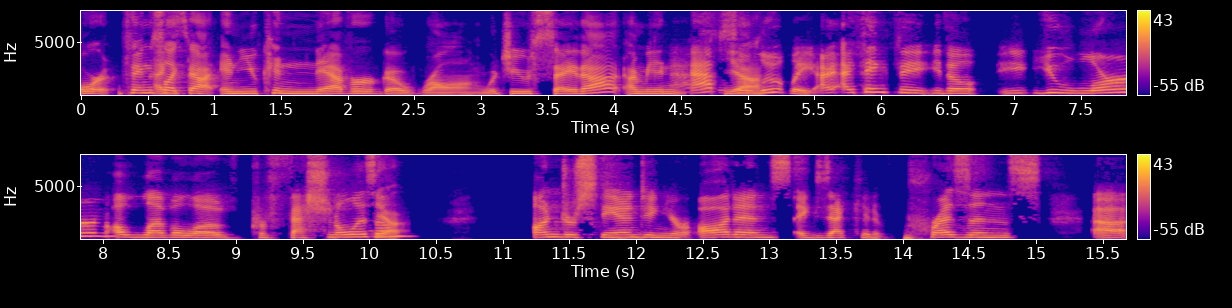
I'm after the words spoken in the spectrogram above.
or things like that and you can never go wrong would you say that i mean yeah. Absolutely. I, I think the, the, you learn a level of professionalism, Yeah. understanding your audience, executive presence, uh,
